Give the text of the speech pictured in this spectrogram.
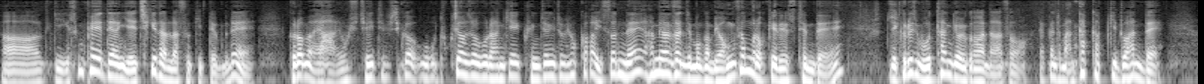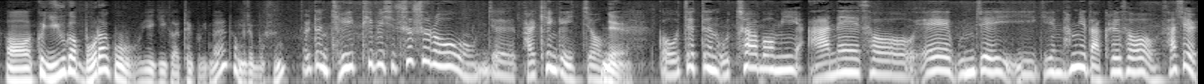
어, 이 승패에 대한 예측이 달랐었기 때문에 그러면 야 역시 JTBC가 독자적으로 한 게 굉장히 좀 효과가 있었네 하면서 이제 뭔가 명성을 얻게 됐을 텐데 이제 그러지 못한 결과가 나서 약간 좀 안타깝기도 한데 어, 그 이유가 뭐라고 얘기가 되고 있나요, 정재무슨? 일단 JTBC 스스로 이제 밝힌 게 있죠. 네. 그러니까 어쨌든 오차범위 안에서의 문제이긴 합니다. 그래서 사실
